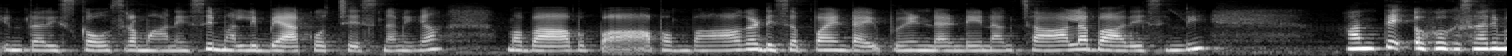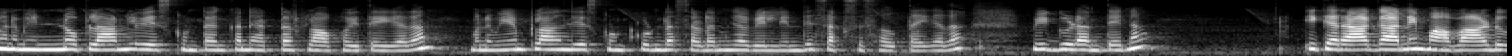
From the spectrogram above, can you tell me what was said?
ఇంత రిస్క్ అవసరమా అనేసి మళ్ళీ బ్యాక్ వచ్చేసినాం ఇక. మా బాబు పాపం బాగా డిసప్పాయింట్ అయిపోయిండండి. నాకు చాలా బాధేసింది. అంతే. ఒక్కొక్కసారి మనం ఎన్నో ప్లాన్లు వేసుకుంటాం కానీ అట్టర్ ఫ్లాప్ అవుతాయి కదా. మనం ఏం ప్లాన్ చేసుకుంటకుండా సడన్గా వెళ్ళిందే సక్సెస్ అవుతాయి కదా. మీకు కూడా అంతేనా? ఇక రాగానే మా వాడు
